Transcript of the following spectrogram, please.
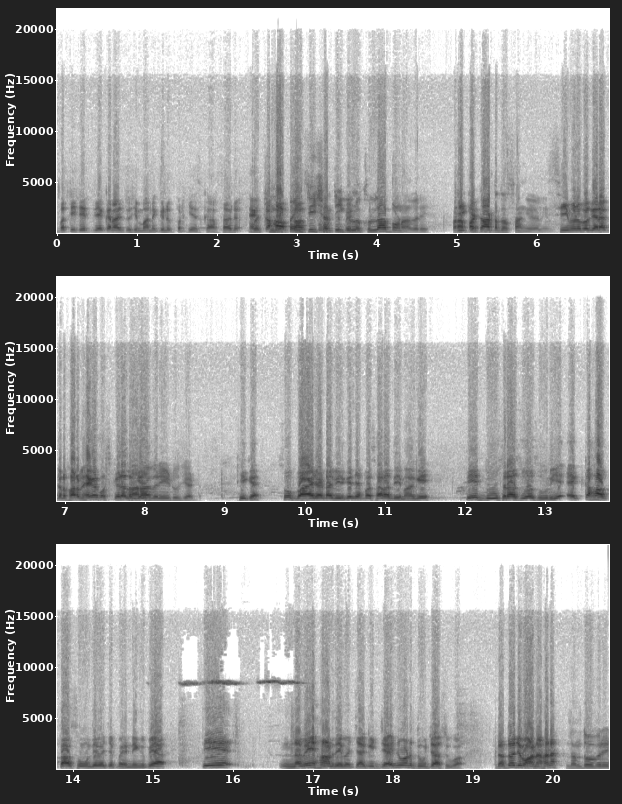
32 33 ਦੇ ਘਰਾਂ 'ਚ ਤੁਸੀਂ ਮੰਨ ਕੇ ਇਹਨੂੰ ਪਰਚੇਸ ਕਰ ਸਕਦੇ ਹੋ। ਇੱਕ ਹਫਤਾ 35-36 ਕਿਲੋ ਖੁੱਲਾ ਪਾਉਣਾ ਵੀਰੇ ਪਰ ਆਪਾਂ ਘੱਟ ਦੱਸਾਂਗੇ ਅਗਲੇ ਨੂੰ। ਸੀਮਨ ਵਗੈਰਾ ਕਨਫਰਮ ਹੈਗਾ ਕੁਝ ਕਿਹੜਾ ਸਾਰਾ ਲੱਗਿਆ? ਵੀਰੇ A to Z ਠੀਕ ਹੈ। ਸੋ ਬਾਇਓਡਾਟਾ ਵੀਰ ਕਹਿੰਦੇ ਆਪਾਂ ਸਾਰਾ ਦੇਵਾਂਗੇ। ਤੇ ਦੂਸਰਾ ਸੂਆ ਸੂਰੀ ਹੈ ਇੱਕ ਹਫਤਾ ਸੂਣ ਦੇ ਵਿੱਚ ਪੈਂਡਿੰਗ ਪਿਆ। ਤੇ ਨਵੇਂ ਹਾਣ ਦੇ ਵਿੱਚ ਆ ਗਈ ਜੈਨੂਅਨ ਦੂਜਾ ਸੂਆ। ਦੰਦੋ ਜਵਾਨ ਆ ਹਨਾ? ਦੰਦੋ ਵੀਰੇ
